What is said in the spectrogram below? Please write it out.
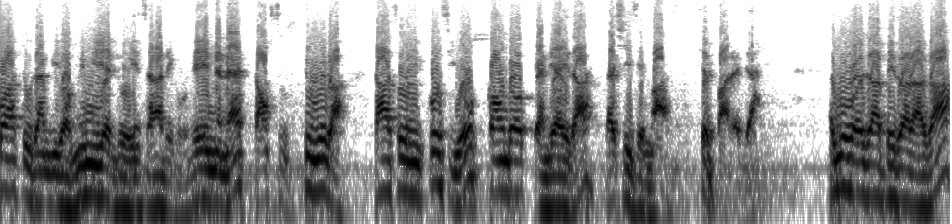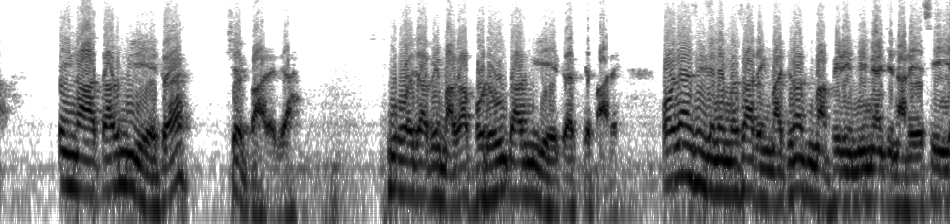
ဝါလှူဒန်းပြီးတော့မိမိရဲ့လူရင်းစားတွေကိုလေးနက်နက်တောင်းစုပြုပေးပါဒါဆိုရင်ကိုယ့်စီကိုကောင်းသောကံတရားရည်သာရရှိစေမှာဖြစ်ပါတယ်ဗျာအခုဟောကြားပေးသွားတာကအင်္ဂါသာသမီတွေအတွက်ဖြစ်ပါတယ်ဗျာ အခုဟောကြားပေးမှာကဗုဒ္ဓဟူသာသမီတွေအတွက်ဖြစ်ပါတယ်ပေါ်စံစီစဉ်နဲ့မစတင်မှာကျွန်တော်ဒီမှာဗီဒီယိုမြင်မြန်ကျင်တာတွေအစီအရ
